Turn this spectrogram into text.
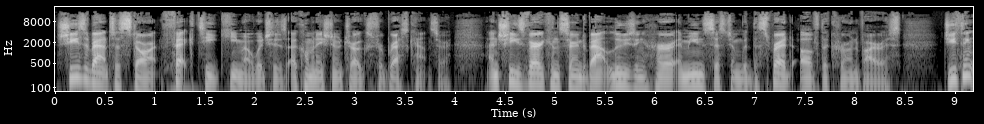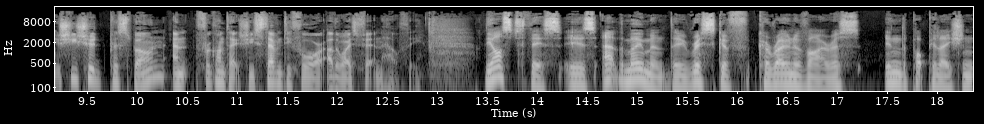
she's about to start FEC-T chemo, which is a combination of drugs for breast cancer, and she's very concerned about losing her immune system with the spread of the coronavirus. Do you think she should postpone? And for context, she's 74, otherwise fit and healthy. The answer to this is at the moment, the risk of coronavirus in the population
